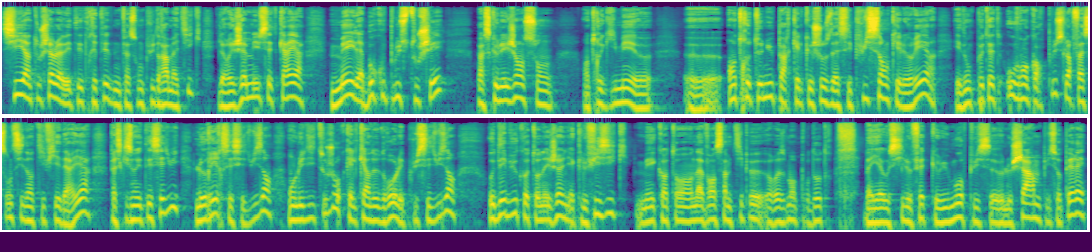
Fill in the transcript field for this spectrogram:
Si un touchable avait été traité d'une façon plus dramatique, il aurait jamais eu cette carrière. Mais il a beaucoup plus touché parce que les gens sont entre guillemets euh, euh, entretenus par quelque chose d'assez puissant qu'est le rire, et donc peut-être ouvrent encore plus leur façon de s'identifier derrière, parce qu'ils ont été séduits. Le rire, c'est séduisant. On le dit toujours, quelqu'un de drôle est plus séduisant. Au début, quand on est jeune, il y a que le physique, mais quand on avance un petit peu, heureusement pour d'autres, bah, il y a aussi le fait que l'humour puisse, euh, le charme puisse opérer.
